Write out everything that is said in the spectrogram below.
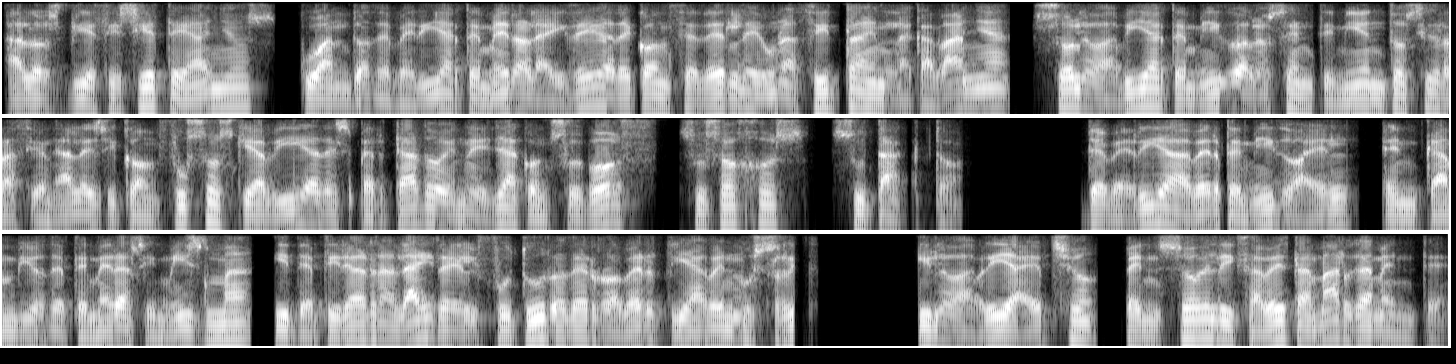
A los 17 años, cuando debería temer a la idea de concederle una cita en la cabaña, solo había temido a los sentimientos irracionales y confusos que había despertado en ella con su voz, sus ojos, su tacto. Debería haber temido a él, en cambio de temer a sí misma, y de tirar al aire el futuro de Robert y Avenusrit. Y lo habría hecho, pensó Elizabeth amargamente.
